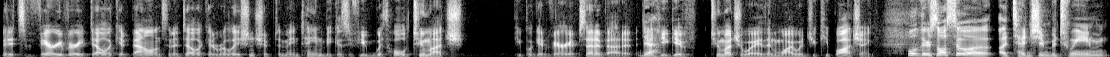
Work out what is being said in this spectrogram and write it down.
but it's very, very delicate balance and a delicate relationship to maintain because if you withhold too much, people get very upset about it. Yeah. If you give too much away, then why would you keep watching? Well, there's also a, a tension between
